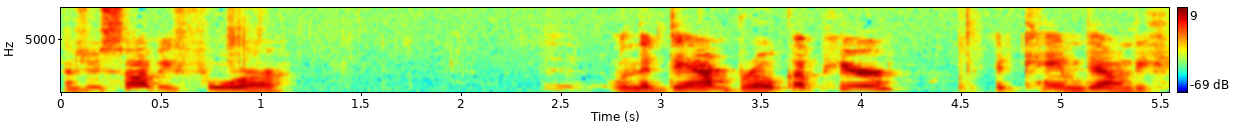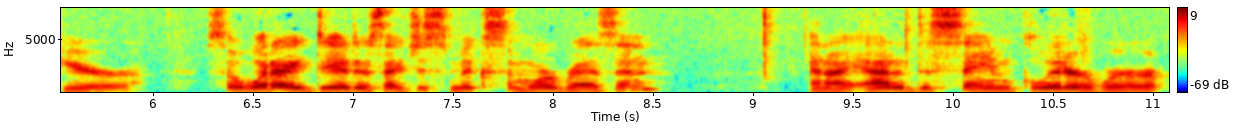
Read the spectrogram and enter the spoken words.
as you saw before, when the dam broke up here, it came down to here. So what I did is I just mixed some more resin and I added the same glitter where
